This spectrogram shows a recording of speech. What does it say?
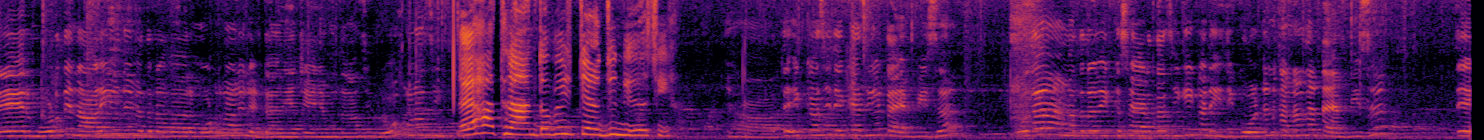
ਤੇ ਰਿਮੋਟ ਦੇ ਨਾਲ ਹੀ ਉਹਦੇ ਮਤਲਬ ਰਿਮੋਟ ਨਾਲ ਹੀ ਲੱਡਾਂ ਦੀਆਂ ਚੇਂਜ ਹੁੰਦੀਆਂ ਸੀ ਬਹੁਤ ਸੋਹਣਾ ਸੀ। ਇਹ ਹੱਥ ਲਾਉਣ ਤੋਂ ਵੀ ਚੇਂਜ ਹੁੰਦੀ ਸੀ। ਹਾਂ ਤੇ ਇੱਕ ਅਸੀਂ ਦੇਖਿਆ ਸੀਗਾ ਟਾਈਮ ਪੀਸ ਉਹਦਾ ਮਤਲਬ ਇੱਕ ਸਾਈਡ ਤਾਂ ਸੀਗੀ ਘੜੀ ਜੀ 골ਡਨ ਕਲਰ ਦਾ ਟਾਈਮ ਪੀਸ ਤੇ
